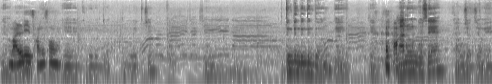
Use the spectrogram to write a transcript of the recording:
네, 말리 장성. 예, 그리고 또뭐 있지? 음, 등등등등등. 예. 예. 많은 곳에 가보셨죠, 예.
